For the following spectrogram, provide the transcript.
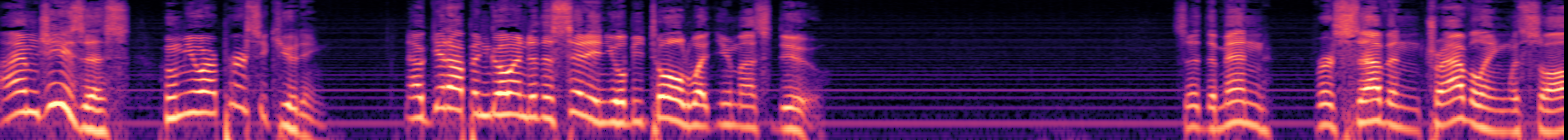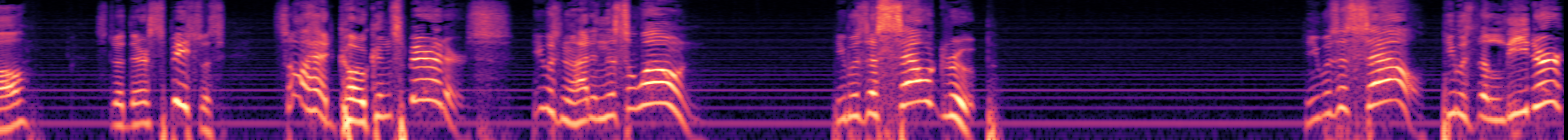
I'm Jesus, whom you are persecuting. Now get up and go into the city, and you'll be told what you must do. Said the men, verse 7, traveling with Saul, stood there speechless. Saul had co conspirators. He was not in this alone, he was a cell group. He was a cell. He was the leader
